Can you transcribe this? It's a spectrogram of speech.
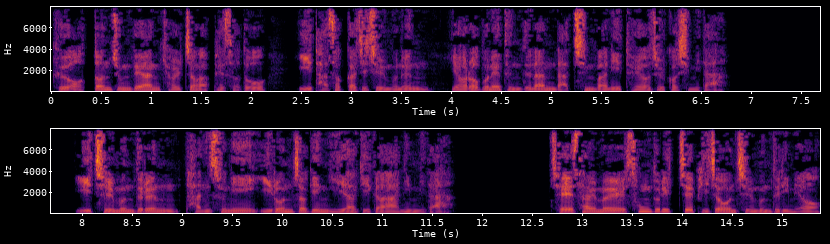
그 어떤 중대한 결정 앞에서도 이 다섯 가지 질문은 여러분의 든든한 나침반이 되어줄 것입니다. 이 질문들은 단순히 이론적인 이야기가 아닙니다. 제 삶을 송두리째 빚어온 질문들이며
